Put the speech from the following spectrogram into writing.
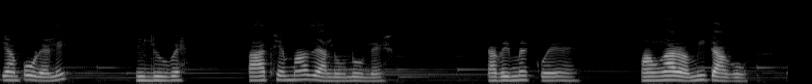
ပြန်ပို့တယ်လေဒီလူပဲဘာထင်မှားစရာလိုလို့လဲဒါပေမဲ့ကွယ်မောင်ကတော့မိတာကိုမ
